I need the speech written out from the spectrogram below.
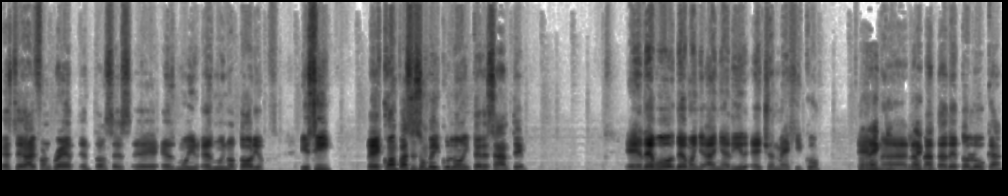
este iPhone Red, entonces eh, es, muy, es muy notorio. Y sí, eh, Compass es un vehículo interesante, debo, debo añadir, hecho en México, en la planta de Toluca.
